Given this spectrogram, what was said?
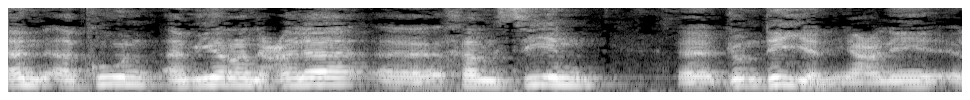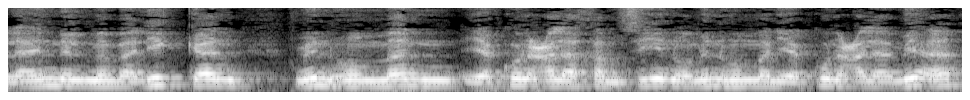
أن أكون أميرا على خمسين جنديا. يعني لأن المماليك كان منهم من يكون على خمسين ومنهم من يكون على مئة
